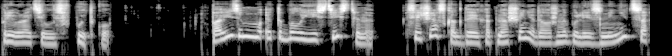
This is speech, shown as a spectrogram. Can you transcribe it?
превратилось в пытку. По-видимому, это было естественно. Сейчас, когда их отношения должны были измениться,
